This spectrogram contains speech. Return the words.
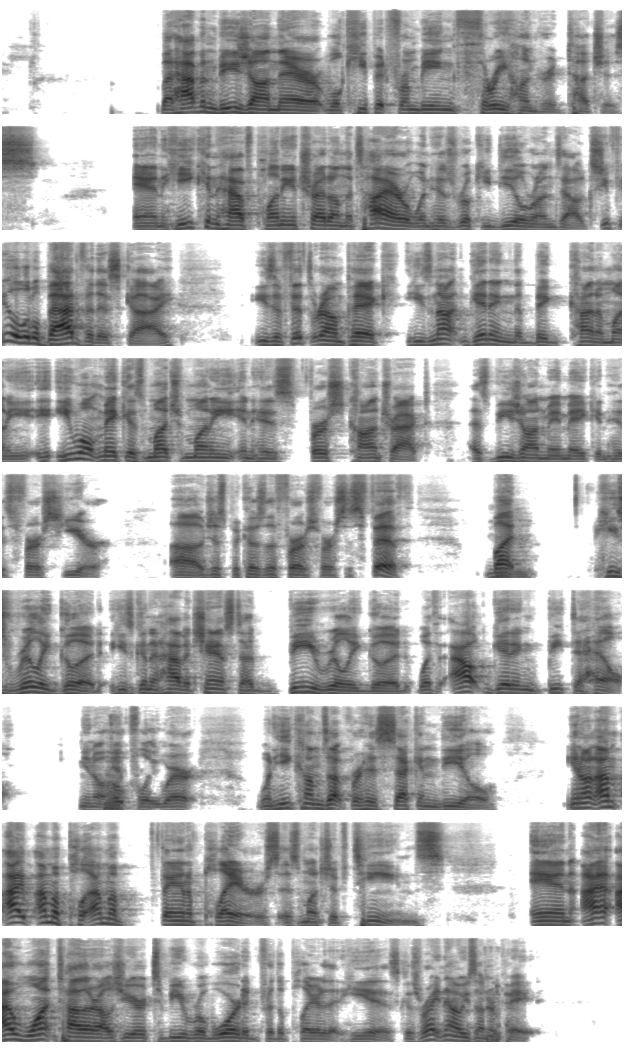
But having Bijan there will keep it from being 300 touches. And he can have plenty of tread on the tire when his rookie deal runs out. Because you feel a little bad for this guy. He's a fifth round pick. He's not getting the big kind of money. He won't make as much money in his first contract as Bijan may make in his first year, uh, just because of the first versus fifth. But mm he's really good. He's going to have a chance to be really good without getting beat to hell. You know, yeah. hopefully, where when he comes up for his second deal, You know, I'm I, I'm a pl- I'm a fan of players as much of teams. And I, I want Tyler Allgeier to be rewarded for the player that he is because right now he's underpaid.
